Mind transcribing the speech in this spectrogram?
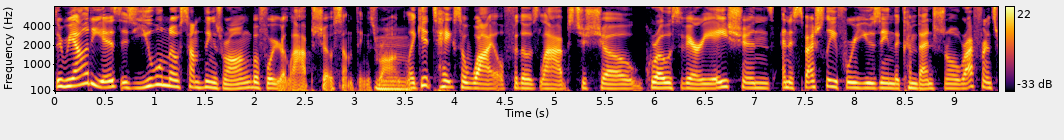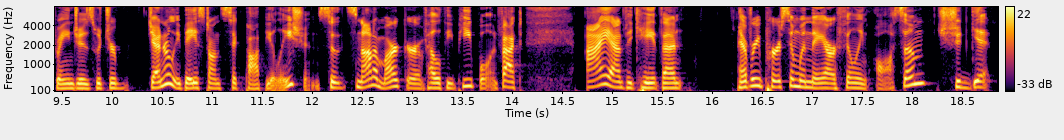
the reality is is you will know something's wrong before your labs show something's wrong. Mm. Like it takes a while for those labs to show gross variations and especially if we're using the conventional reference ranges which are generally based on sick populations. So it's not a marker of healthy people. In fact, I advocate that Every person, when they are feeling awesome, should get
